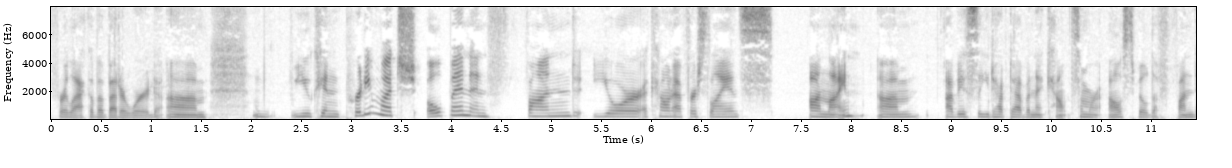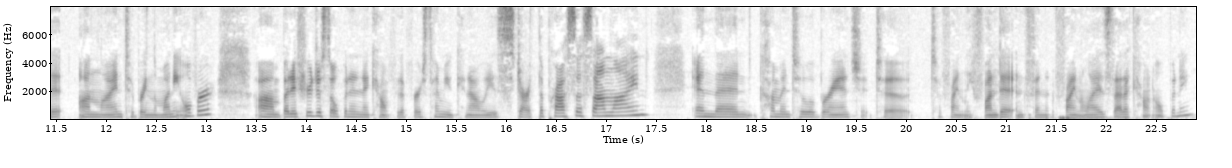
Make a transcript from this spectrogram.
for lack of a better word. Um, you can pretty much open and fund your account at First Alliance online. Um, obviously, you'd have to have an account somewhere else to be able to fund it online to bring the money over. Um, but if you're just opening an account for the first time, you can always start the process online and then come into a branch to to finally fund it and fin- finalize that account opening.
